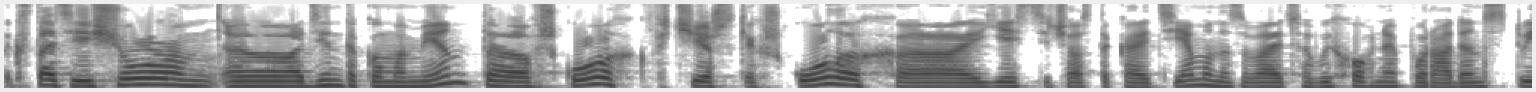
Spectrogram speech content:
Кстати, еще э, один такой момент. Э, в школах, в чешских школах э, есть сейчас такая тема, называется «Выховное пораденство».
